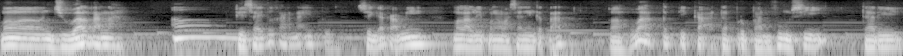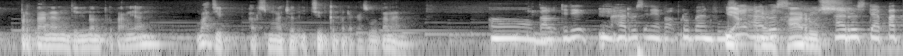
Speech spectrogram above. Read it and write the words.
menjual tanah Oh, desa itu karena itu sehingga kami melalui pengawasan yang ketat bahwa ketika ada perubahan fungsi dari pertanian menjadi non pertanian wajib harus mengajukan izin kepada kesultanan jadi harus ini ya, kalau perubahan fungsi ya harus harus harus dapat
